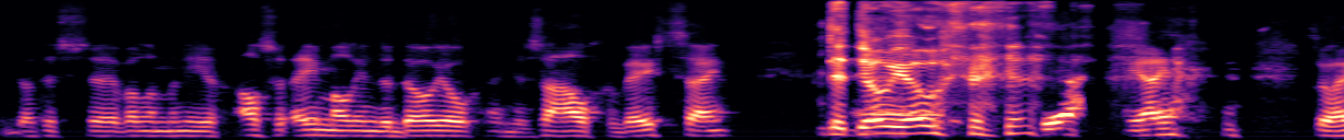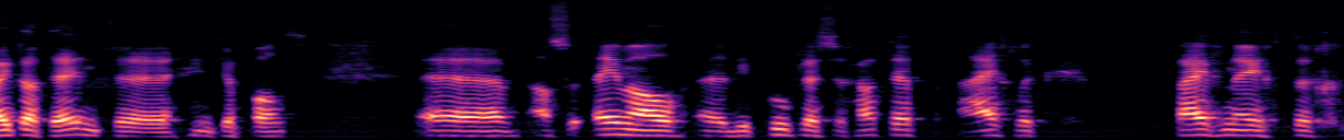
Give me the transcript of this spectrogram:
Dat is uh, wel een manier. Als we eenmaal in de dojo, in de zaal geweest zijn. De dojo? ja, ja, ja, zo heet dat hè, in, het, in het Japans. als we eenmaal die proeflessen gehad hebben, eigenlijk 95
